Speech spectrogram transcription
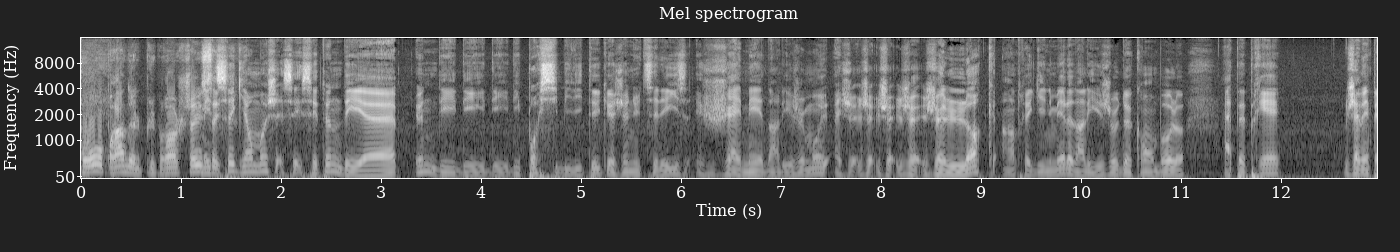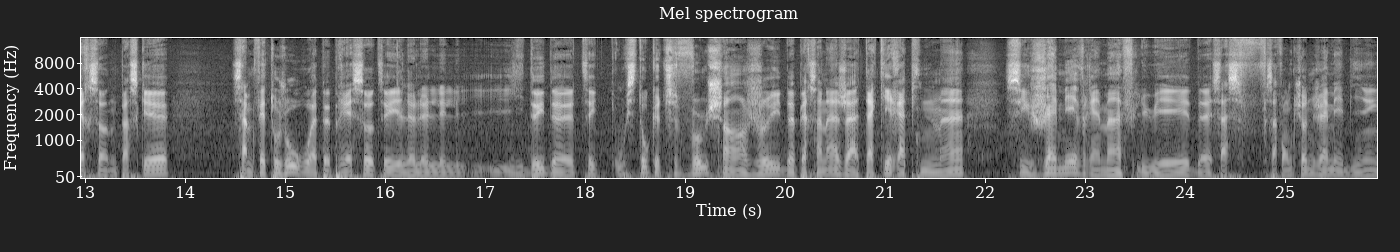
pour prendre le plus proche. Mais tu sais, Guillaume, moi, c'est une des, euh, une des, des, des, des possibilités que je n'utilise jamais dans les jeux. Moi, je, je, je, je, lock, entre guillemets, là, dans les jeux de combat, là, à peu près jamais personne. Parce que ça me fait toujours à peu près ça, l'idée de, aussitôt que tu veux changer de personnage à attaquer rapidement, c'est jamais vraiment fluide, ça, ça fonctionne jamais bien.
